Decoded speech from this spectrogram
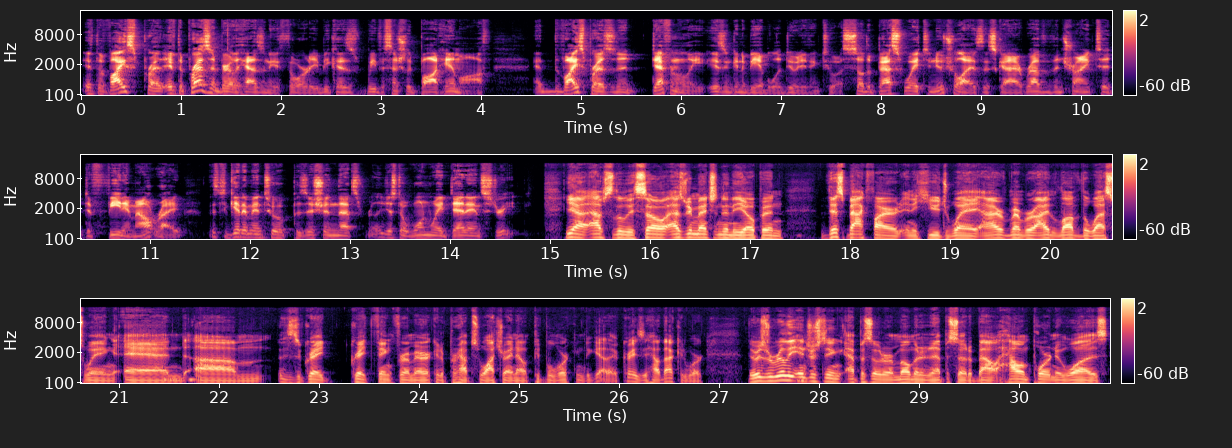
if the vice pre- if the president barely has any authority because we've essentially bought him off, and the vice president definitely isn't going to be able to do anything to us. So the best way to neutralize this guy, rather than trying to defeat him outright, is to get him into a position that's really just a one way dead end street. Yeah, absolutely. So as we mentioned in the open this backfired in a huge way. And I remember I love The West Wing, and um, this is a great, great thing for America to perhaps watch right now. People working together, crazy how that could work. There was a really interesting episode or a moment in an episode about how important it was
